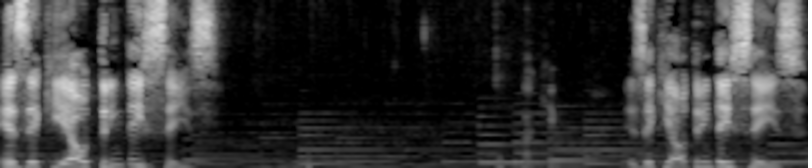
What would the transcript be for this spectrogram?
Ezequiel 36. Tá aqui. Ezequiel 36.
